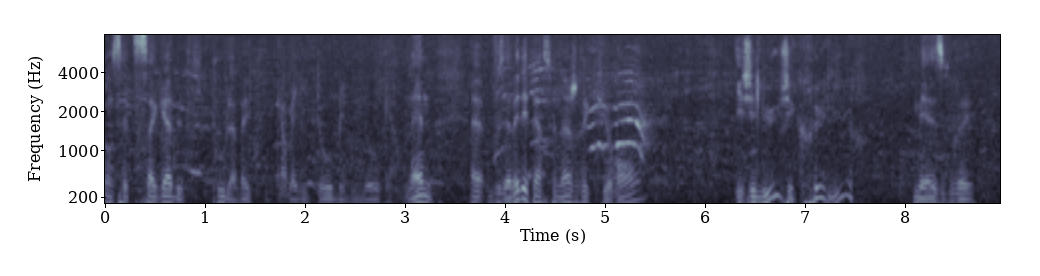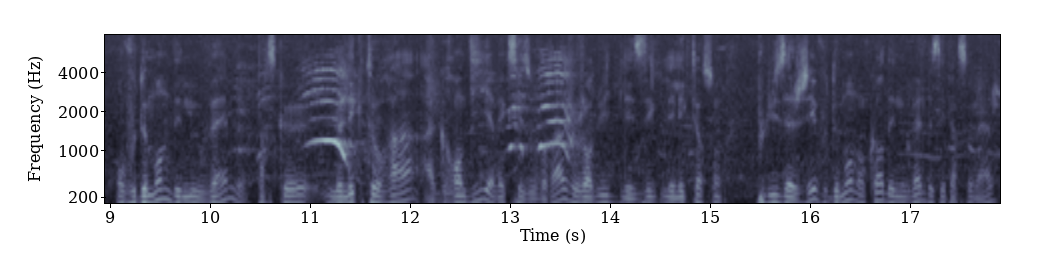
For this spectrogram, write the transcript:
ont cette saga de petites poules avec Carmelito, Bellino, Carmen, euh, vous avez des personnages récurrents. Et j'ai lu, j'ai cru lire, mais est-ce vrai? On vous demande des nouvelles parce que le lectorat a grandi avec ces ouvrages. Aujourd'hui, les, lecteurs sont plus âgés. Vous demandent encore des nouvelles de ces personnages?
